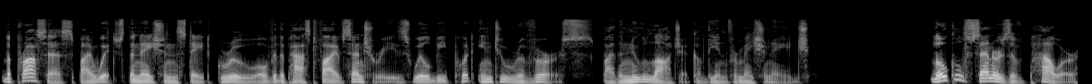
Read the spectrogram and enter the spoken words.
the process by which the nation state grew over the past five centuries will be put into reverse by the new logic of the information age. Local centers of power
